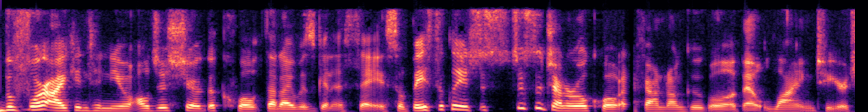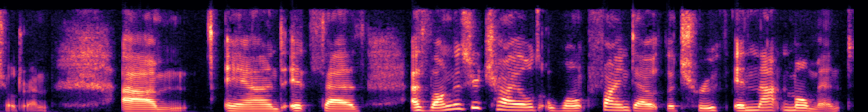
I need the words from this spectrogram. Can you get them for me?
before I continue, I'll just share the quote that I was going to say. So basically, it's just just a general quote I found on Google about lying to your children. Um, and it says, as long as your child won't find out the truth in that moment,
